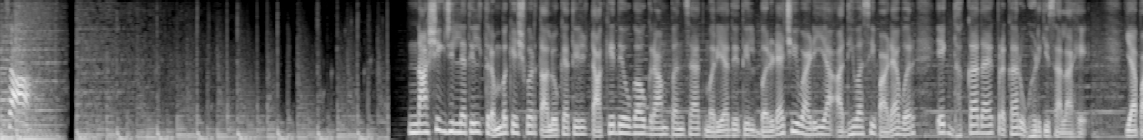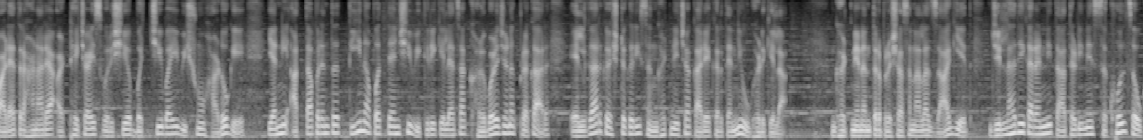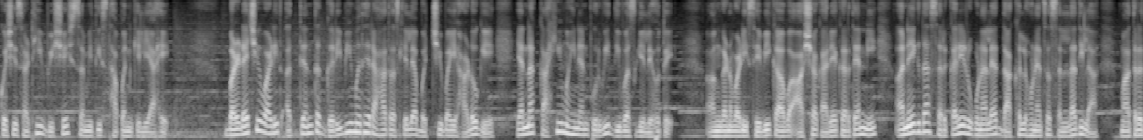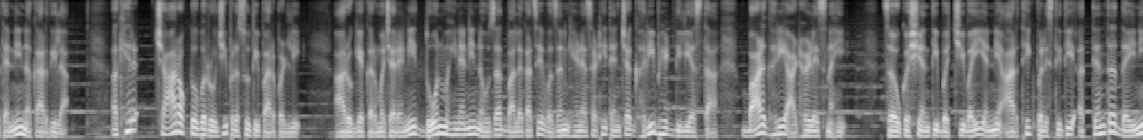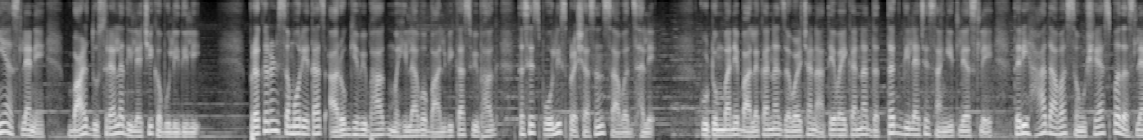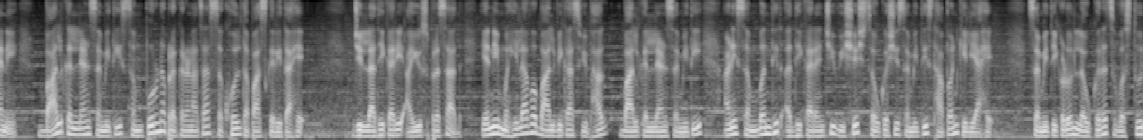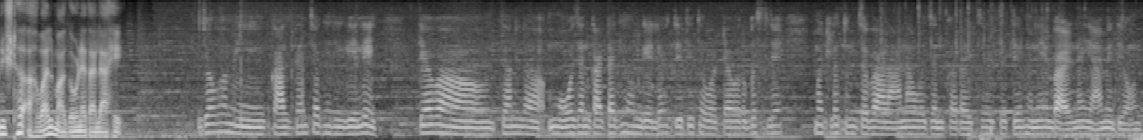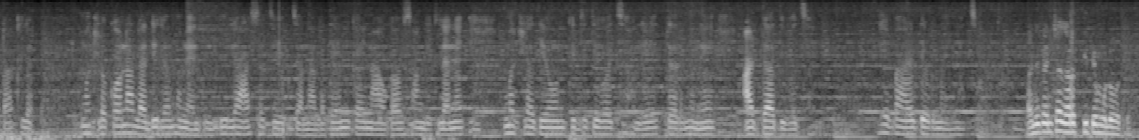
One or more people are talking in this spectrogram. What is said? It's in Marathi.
करायचा नाशिक जिल्ह्यातील त्र्यंबकेश्वर तालुक्यातील टाकेदेवगाव ग्रामपंचायत मर्यादेतील बरड्याची वाडी या आदिवासी पाड्यावर एक धक्कादायक प्रकार उघडकीस आला आहे. या पाड्यात राहणाऱ्या अठ्ठेचाळीस वर्षीय बच्चीबाई विष्णू हाडोगे यांनी आत्तापर्यंत तीन अपत्यांची विक्री केल्याचा खळबळजनक प्रकार एल्गार कष्टकरी संघटनेच्या कार्यकर्त्यांनी उघड केला. घटनेनंतर प्रशासनाला जाग येत जिल्हाधिकाऱ्यांनी तातडीने सखोल चौकशीसाठी विशेष समिती स्थापन केली आहे. बर्ड्याची वाडीत अत्यंत गरिबीमध्ये राहत असलेल्या बच्चीबाई हाडोगे यांना काही महिन्यांपूर्वी दिवस गेले होते. अंगणवाडी सेविका व आशा कार्यकर्त्यांनी अनेकदा सरकारी रुग्णालयात दाखल होण्याचा सल्ला दिला मात्र त्यांनी नकार दिला. अखेर चार ऑक्टोबर रोजी प्रसूती पार पडली. आरोग्य कर्मचाऱ्यांनी दोन महिन्यांनी नवजात बालकाचे वजन घेण्यासाठी त्यांच्या घरी भेट दिली असता बाळ घरी आढळलेच नाही. चौकशीअंती बच्चीबाई यांनी आर्थिक परिस्थिती अत्यंत दयनीय असल्याने बाळ दुसऱ्याला दिल्याची कबुली दिली. प्रकरण समोर येताच आरोग्य विभाग महिला व बालविकास विभाग तसेच पोलीस प्रशासन सावध झाले. कुटुंबाने बालकांना जवळच्या नातेवाईकांना दत्तक दिल्याचे सांगितले असले तरी हा दावा संशयास्पद असल्याने बाल कल्याण समिती संपूर्ण प्रकरणाचा सखोल तपास करीत आहे. जिल्हाधिकारी आयुष प्रसाद यांनी महिला व बालविकास विभाग बाल कल्याण समिती आणि संबंधित अधिकाऱ्यांची विशेष चौकशी समिती स्थापन केली आहे. समितीकडून लवकरच वस्तुनिष्ठ अहवाल मागवण्यात आला आहे. जेव्हा मी काल त्यांच्या घरी गेले तेव्हा त्यांना वजन काटा घेऊन गेले होते. तिथं वट्यावर बसले. म्हटलं तुमचं बाळ आणा वजन करायचं होतं ते म्हणे बाळ नाही आम्ही देऊन टाकलं. म्हटलं कोणाला दिलं म्हणे? दिलं असंच एक जणाला. त्यांनी काही नावगाव सांगितलं नाही. म्हटलं देऊन किती दिवस झाले? तर म्हणे आठ दहा दिवस झाले. हे बाळ दीड महिन्याचं होतं. आणि त्यांच्या घरात किती मुलं होते?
